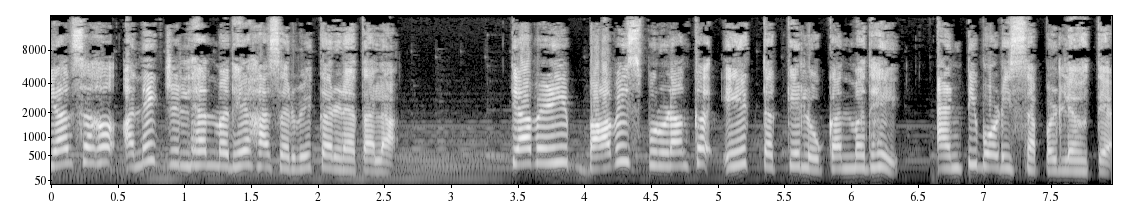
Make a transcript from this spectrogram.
यांसह अनेक जिल्ह्यांमध्ये हा सर्वे करण्यात आला. त्यावेळी बावीस पूर्णांक एक टक्के लोकांमध्ये अँटीबॉडीज सापडल्या होत्या.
